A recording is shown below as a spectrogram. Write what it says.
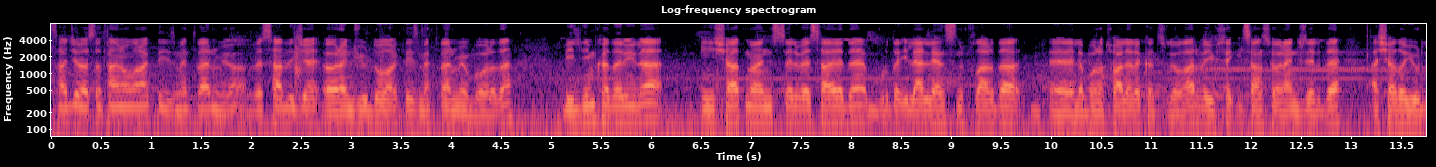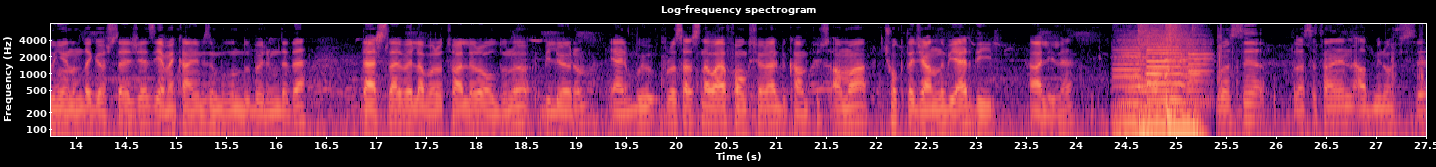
sadece rasathane olarak da hizmet vermiyor ve sadece öğrenci yurdu olarak da hizmet vermiyor bu arada. Bildiğim kadarıyla inşaat mühendisleri vesaire de burada ilerleyen sınıflarda e, laboratuvarlara katılıyorlar ve yüksek lisans öğrencileri de aşağıda yurdun yanında göstereceğiz. Yemekhanemizin bulunduğu bölümde de dersler ve laboratuvarları olduğunu biliyorum. Yani bu burası aslında bayağı fonksiyonel bir kampüs ama çok da canlı bir yer değil haliyle. Burası rasathanenin admin ofisi.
